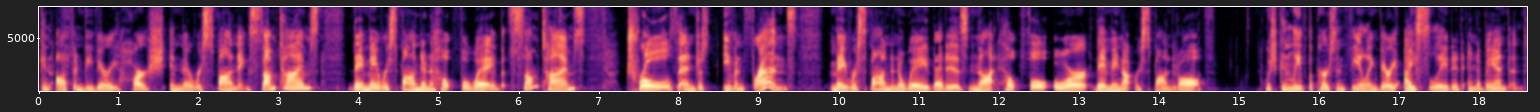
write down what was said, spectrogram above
can often be very harsh in their responding. Sometimes they may respond in a helpful way, but sometimes trolls and just even friends may respond in a way that is not helpful or they may not respond at all, which can leave the person feeling very isolated and abandoned.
